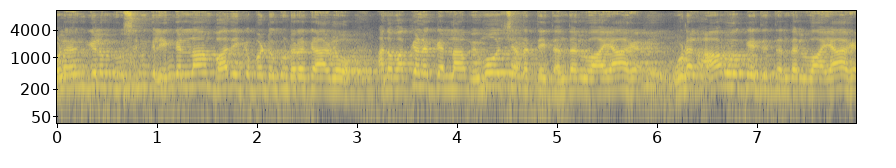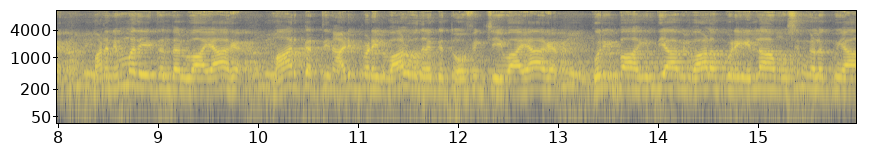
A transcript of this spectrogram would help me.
உலகெங்கிலும் முஸ்லிம்கள் எங்கெல்லாம் பாதிக்கப்பட்டு கொண்டிருக்கிறார்களோ அந்த மக்களுக்கெல்லாம் விமோசனத்தை தந்தருள்வாயாக. உடல் ஆரோக்கியத்தை தந்தல்வாயாக மன நிம்மதியை தந்தல்வாயாக மார்க்கத்தின் அடிப்படையில் வாழ்வதற்கு தோஃபிக் செய்வாயாக. குறிப்பாக இந்தியாவில் வாழக்கூடிய எல்லா முஸ்லிம்களுக்கும் யா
